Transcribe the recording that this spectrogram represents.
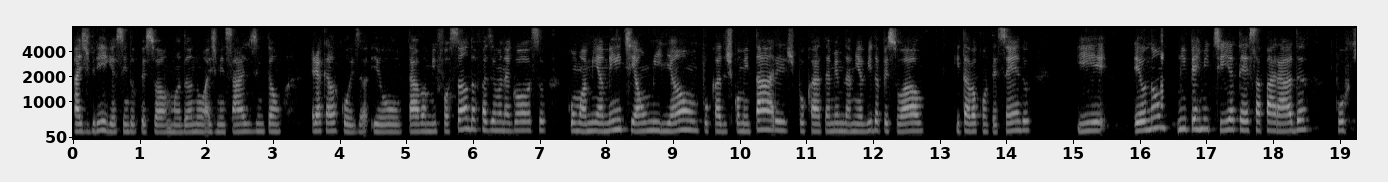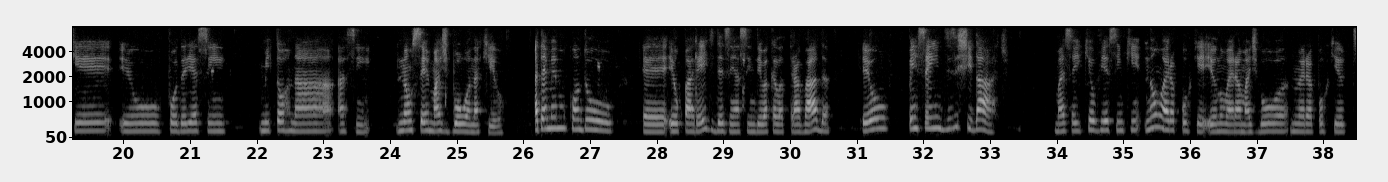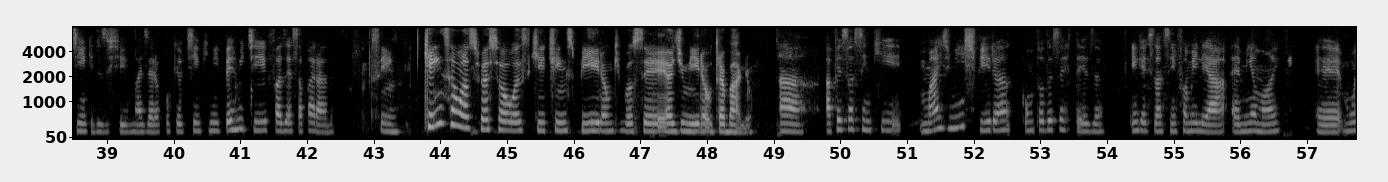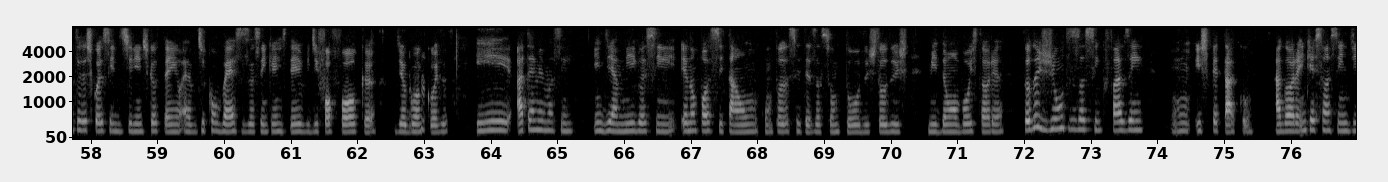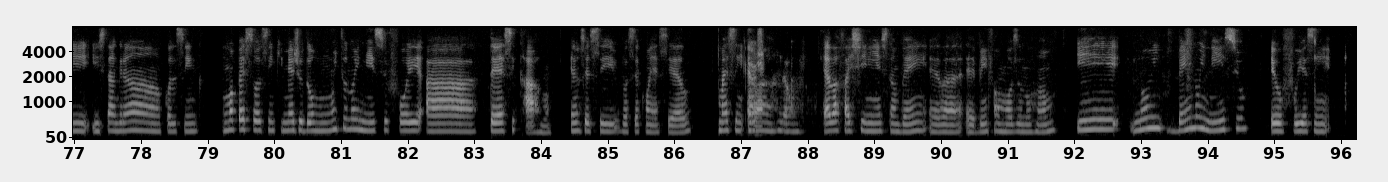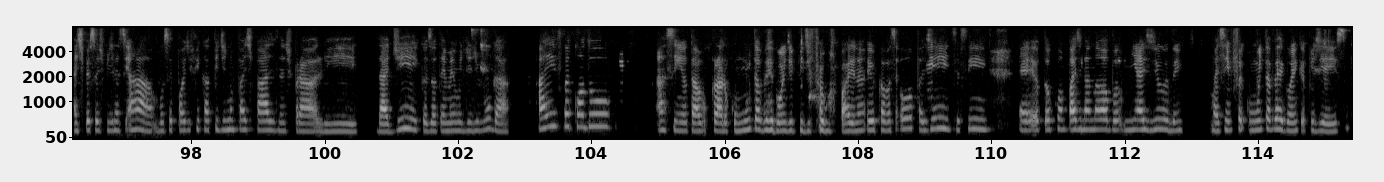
as brigas assim do pessoal mandando as mensagens, então era aquela coisa, eu estava me forçando a fazer um negócio com a minha mente a um milhão por causa dos comentários, por causa até mesmo da minha vida pessoal que estava acontecendo, e eu não me permitia ter essa parada porque eu poderia assim me tornar assim não ser mais boa naquilo. Até mesmo quando é, eu parei de desenhar assim, deu aquela travada, eu pensei em desistir da arte. Mas aí que eu vi assim que não era porque eu não era mais boa, não era porque eu tinha que desistir, mas era porque eu tinha que me permitir fazer essa parada. Sim. Quem são as pessoas que te inspiram, que você admira o trabalho? Ah, a pessoa assim que mais me inspira, com toda certeza, em questão assim familiar, é minha mãe. É, muitas das coisas assim de tirinhas que eu tenho é de conversas assim que a gente teve, de fofoca, de alguma coisa. E até mesmo assim, em de amigo, assim, eu não posso citar um, com toda certeza são todos, todos me dão uma boa história, todos juntos, assim, que fazem um espetáculo. Agora, em questão, assim, de Instagram, coisa assim, uma pessoa assim que me ajudou muito no início foi a TS Carmo. Eu não sei se você conhece ela, mas assim, ela, ela faz tirinhas também, ela é bem famosa no ramo. E no, bem no início, eu fui assim, as pessoas pedindo assim: ah, você pode ficar pedindo para as páginas para lhe dar dicas ou até mesmo de divulgar. Aí foi quando assim, eu tava, claro, com muita vergonha de pedir para alguma página. Eu ficava assim, opa, gente, assim, é, eu tô com uma página nova, me ajudem. Mas sempre foi com muita vergonha que eu pedia isso.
